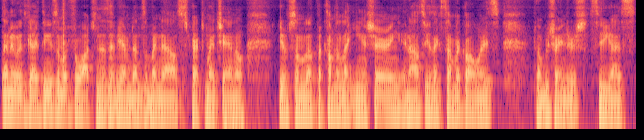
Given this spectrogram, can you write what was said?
Anyways, guys, thank you so much for watching this. If you haven't done so by now, subscribe to my channel, give some love by comment, liking, and sharing, and I'll see you next time. Like always, don't be strangers. See you guys.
